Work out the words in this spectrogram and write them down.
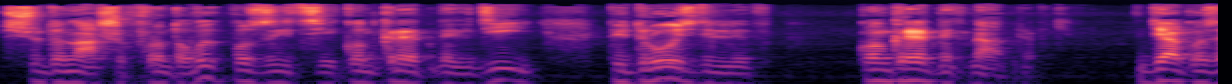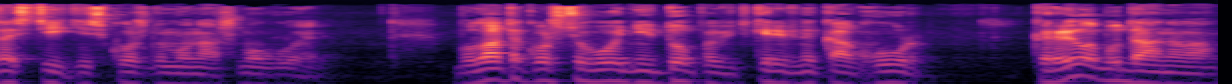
щодо наших фронтових позицій, конкретних дій, підрозділів, конкретних напрямків. Дякую за стійкість кожному нашому воїну. Була також сьогодні доповідь керівника ГУР Кирила Буданова.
